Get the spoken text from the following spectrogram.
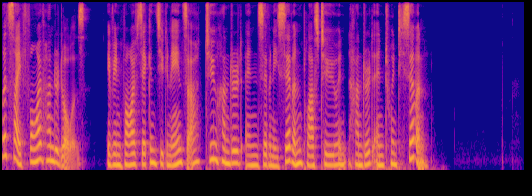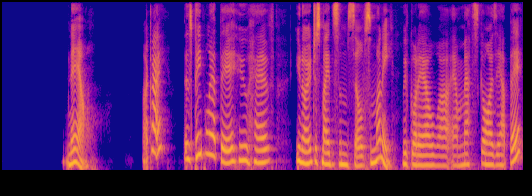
Let's say $500 if in 5 seconds you can answer 277 plus 227. Now. Okay, there's people out there who have, you know, just made themselves some money. We've got our uh, our maths guys out there,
